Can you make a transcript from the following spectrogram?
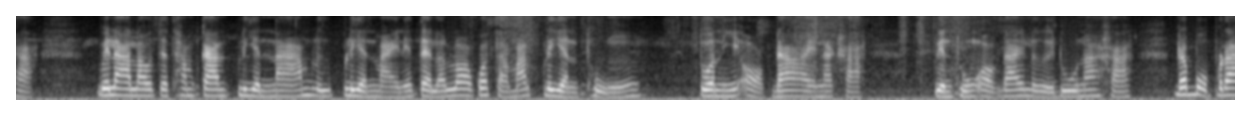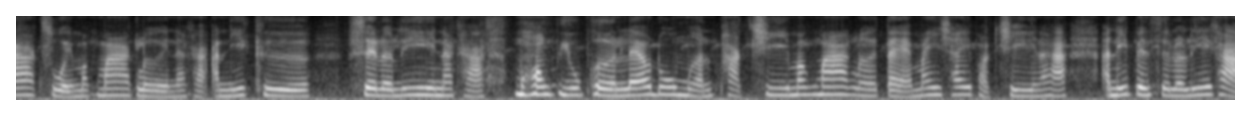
ค่ะ เวลาเราจะทำการเปลี่ยนน้ำหรือเปลี่ยนใหม่ในแต่ละรอบก็สามารถเปลี่ยนถุงตัวนี้ออกได้นะคะ เปลี่ยนถุงออกได้เลยดูนะคะ ระบบรากสวยมากๆเลยนะคะ อันนี้คือเซเลอรี่นะคะ มองผิวเผินแล้วดูเหมือนผักชีมากๆเลย แต่ไม่ใช่ผักชีนะคะ อันนี้เป็นเซเลอรี่ค่ะ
